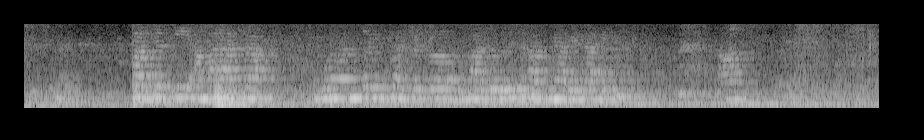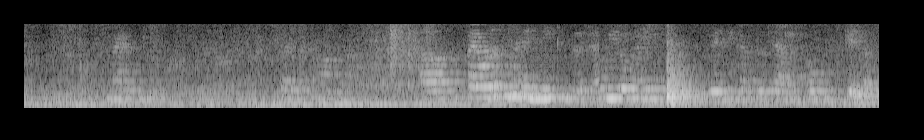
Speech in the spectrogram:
भाग्य की आम्हाला अशा गुणवंत विद्यार्थ्याचं मार्गदर्शन आज मिळालेलं आहे अं, मॅडम तर अं, अं, फक्त एवढंच म्हणेन मी जर का तुम्ही लोकांनी वेदिकाचं जे आज कौतुक केलं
